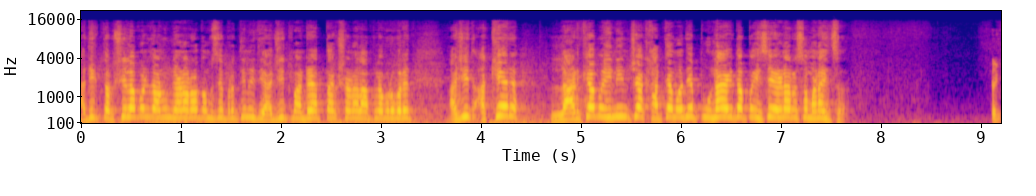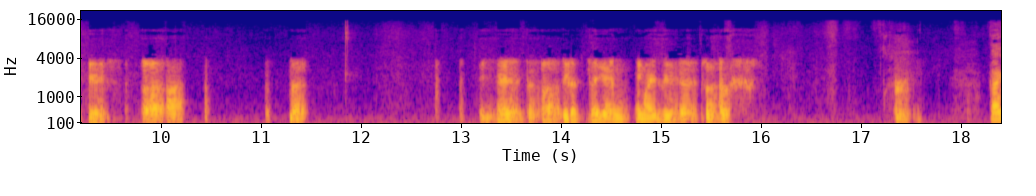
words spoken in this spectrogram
अधिक तपशील आपण जाणून घेणार आहोत आमचे प्रतिनिधी. अजित मांढरे आत्ता क्षणाला आपल्याबरोबर आहेत. अजित अखेर लाडक्या बहिणींच्या खात्यामध्ये पुन्हा एकदा पैसे येणार असं म्हणायचं. काय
